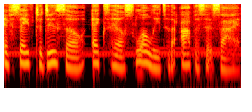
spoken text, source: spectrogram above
If safe to do so, exhale slowly to the opposite side.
